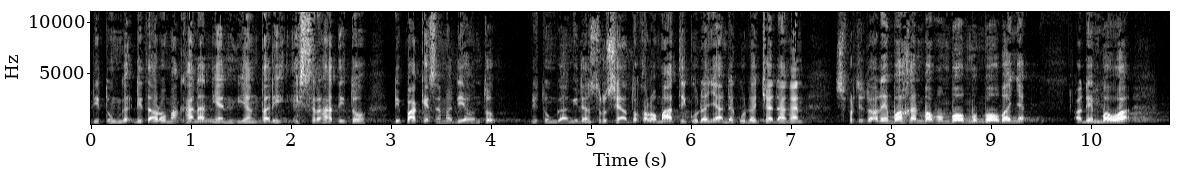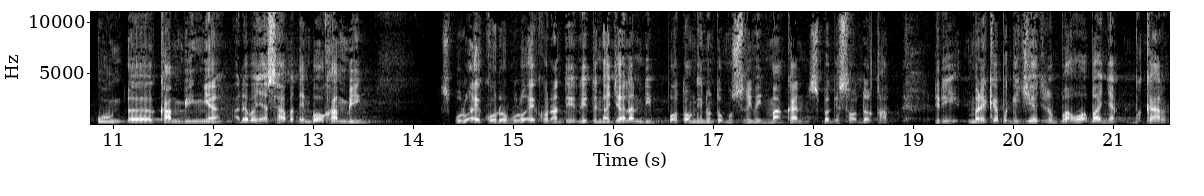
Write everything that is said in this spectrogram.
Ditungga, ditaruh makanan yang yang tadi istirahat itu dipakai sama dia untuk ditunggangi dan seterusnya. Atau kalau mati kudanya ada kuda cadangan. Seperti itu. Ada yang bahkan bawa membawa, membawa banyak. Ada yang bawa un, uh, kambingnya. Ada banyak sahabat yang bawa kambing. 10 ekor, 20 ekor nanti di tengah jalan dipotongin untuk muslimin makan sebagai sedekah. Jadi mereka pergi jihad itu bawa banyak bekal.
